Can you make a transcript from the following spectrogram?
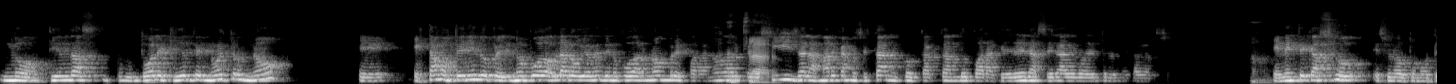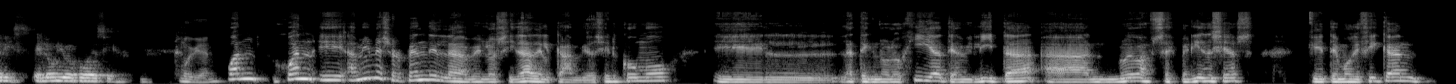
No, tiendas puntuales, clientes nuestros no. Eh, Estamos teniendo, no puedo hablar, obviamente no puedo dar nombres para no dar, pero sí, ya las marcas nos están contactando para querer hacer algo dentro del metaverso. En este caso es una automotriz, es lo único que puedo decir. Muy bien. Juan, Juan eh, a mí me sorprende la velocidad del cambio, es decir, cómo la tecnología te habilita a nuevas experiencias que te modifican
